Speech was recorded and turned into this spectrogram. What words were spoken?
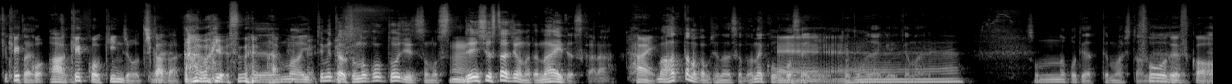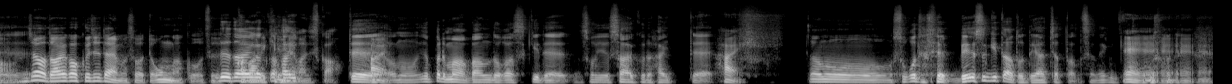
結構、あ、結構近所近かったわけですね。でまあ言ってみたら、その子当時、そのうん練習スタジオなんてないですから、はい。まああったのかもしれないですけどね、高校生にとてもなきゃいけ。ない。そんなことやってましたね。そうですか。えーじゃあ大学時代もそうやって音楽をずっと関わりきるみたいな感じですか？で、はいあの、やっぱりまあバンドが好きで、そういうサークル入って、はい。あのーそこでね、ベースギターと出会っちゃったんですよね。ええええええ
